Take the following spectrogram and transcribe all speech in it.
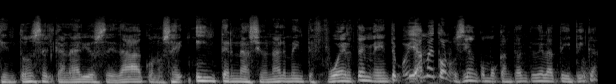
que entonces el Canario se da a conocer internacionalmente, fuertemente, pues ya me conocían como cantante de la típica,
